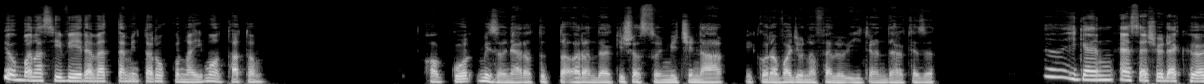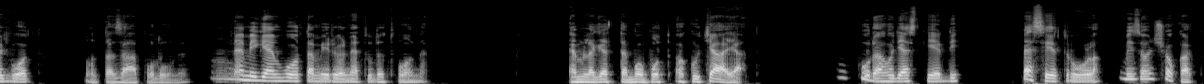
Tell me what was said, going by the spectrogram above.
Jobban a szívére vette, mint a rokonai, mondhatom. Akkor bizonyára tudta Arandel kisasszony, mit csinál, mikor a vagyona felől így rendelkezett. Igen, eszes öreg hölgy volt, mondta az ápolónő. Nem igen volt, amiről ne tudott volna. Emlegette Bobot, a kutyáját? Fura, hogy ezt kérdi. Beszélt róla, bizony sokat.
